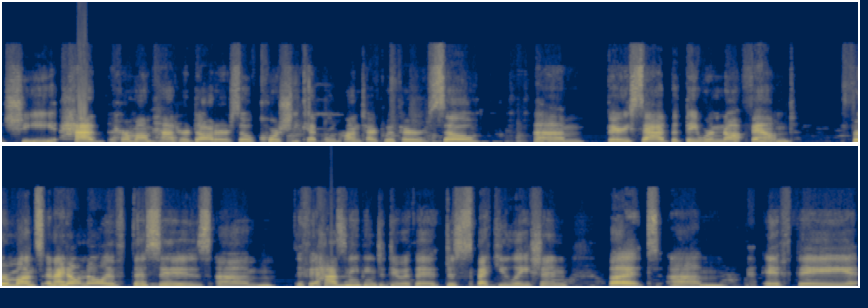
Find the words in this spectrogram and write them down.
She had her mom had her daughter, so of course she kept in contact with her. So, um, very sad, but they were not found for months. And I don't know if this is, um, if it has anything to do with it, just speculation. But um, if they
